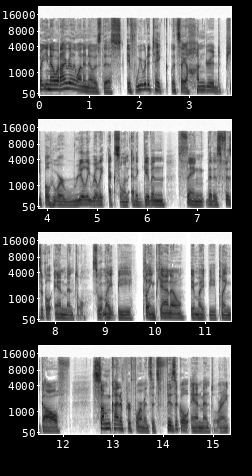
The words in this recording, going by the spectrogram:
But you know what I really want to know is this: if we were to take, let's say, hundred people who are really, really excellent at a given thing that is physical and mental, so it might be playing piano, it might be playing golf, some kind of performance that's physical and mental, right?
